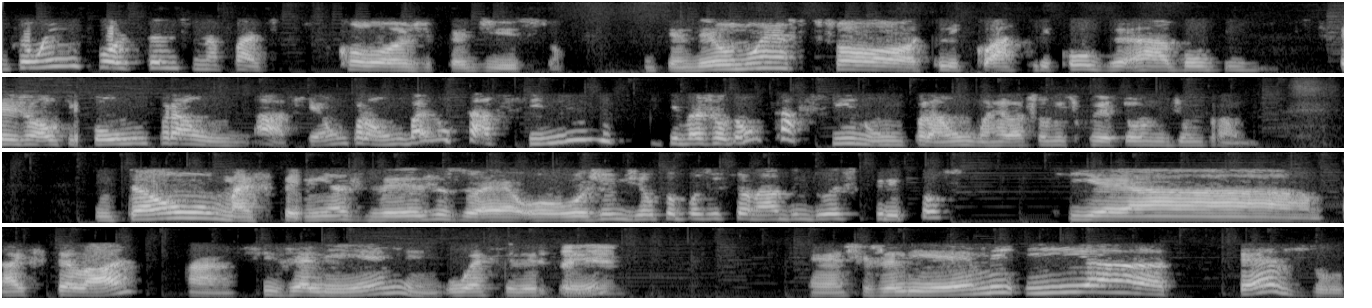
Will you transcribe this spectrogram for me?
Então é importante na parte psicológica disso, entendeu? Não é só clicar, ah, clicou, ah, vou, seja lá o que for, um para um. Ah, se é um para um, vai no cassino e vai jogar um cassino um para um, uma relação risco-retorno de um para um. Então, mas tem às vezes, é, hoje em dia eu estou posicionado em duas criptos, que é a, a Stellar, a XLM, o SDC, é, XLM, e a Teso,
